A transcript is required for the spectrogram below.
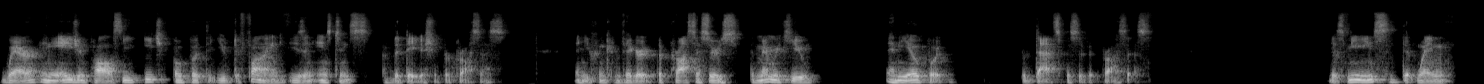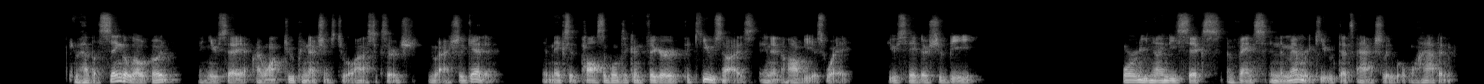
where in the agent policy, each output that you defined is an instance of the data shipper process. And you can configure the processors, the memory queue, and the output for that specific process. This means that when you have a single output and you say, I want two connections to Elasticsearch, you actually get it. It makes it possible to configure the queue size in an obvious way. You say there should be 4096 events in the memory queue, that's actually what will happen.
